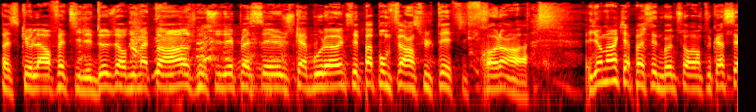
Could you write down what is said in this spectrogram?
parce que là, en fait, il est 2h du matin, je me suis déplacé jusqu'à Boulogne, c'est pas pour me faire insulter. Et Il y en a un qui a passé une bonne soirée, en tout cas, c'est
